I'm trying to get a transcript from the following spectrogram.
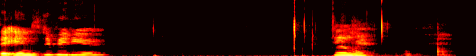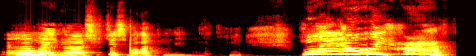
That ends the video. Oh my, oh my gosh, you're just walking in. What? Holy crap!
